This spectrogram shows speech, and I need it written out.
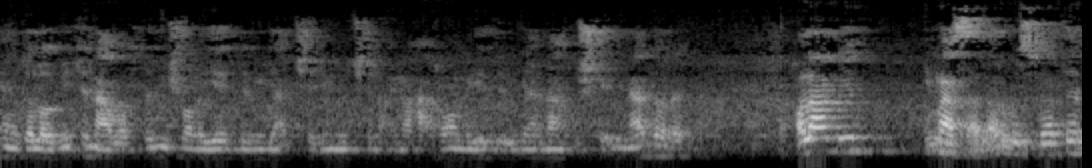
انقلابی که نواخته میشون و یه عده میگن چنین و چنین اینا حرام یه عده میگن نه مشکلی نداره. حالا این مسئله رو به صورت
